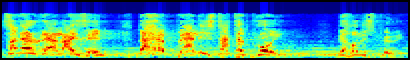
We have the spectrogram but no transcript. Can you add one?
started realizing that her belly started growing. The Holy Spirit.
